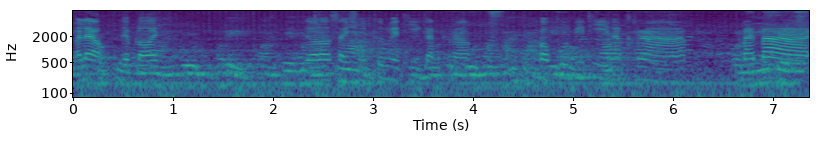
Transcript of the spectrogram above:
ไปแล้วเรียบร้อย เดี๋ยวเราใส่ชุดขึ้นเวทีกันครับ ขอบคุณพี่ทีนะครับ บ๊ายบาย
